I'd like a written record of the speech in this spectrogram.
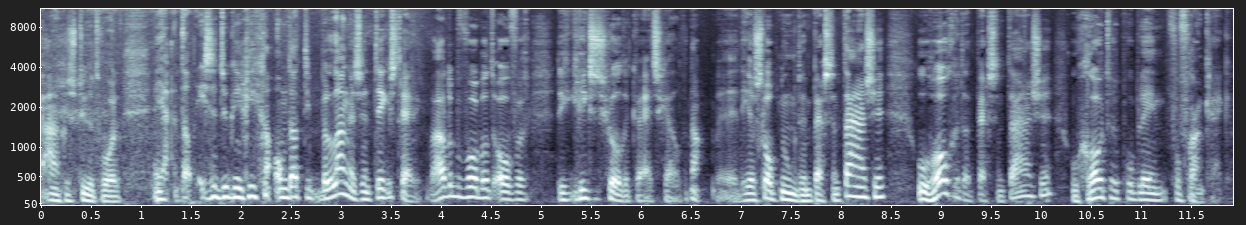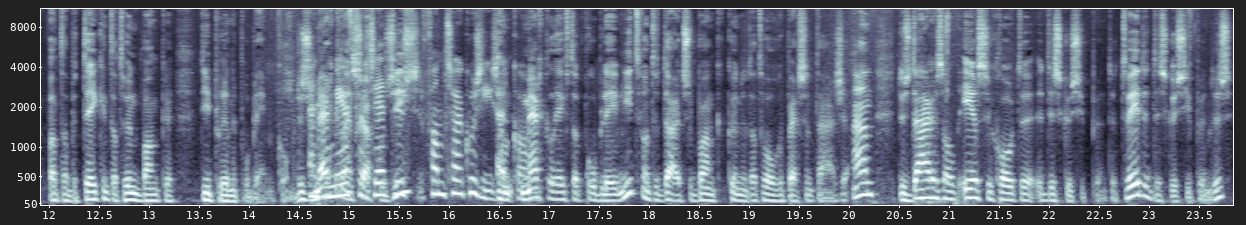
aangestuurd worden. En ja, dat is natuurlijk een giga, omdat die belangen zijn tegenstrijdig. We hadden bijvoorbeeld over de Griekse schulden kwijtschelden. Nou, eh, de heer Slop noemde een percentage. Hoe hoger dat percentage, hoe groter het probleem voor Frankrijk. Wat dat betekent dat hun banken dieper in de problemen komen. Dus en Merkel meer en Sarkozy, dus van Sarkozy zal en komen. Merkel heeft dat probleem niet, want de Duitse banken kunnen dat hoge percentage aan. Dus daar is al het eerste grote discussiepunt. Het tweede discussiepunt dus,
